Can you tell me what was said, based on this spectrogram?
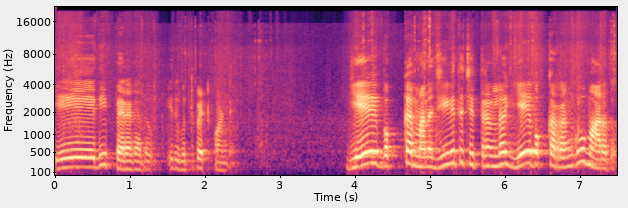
ఏది పెరగదు. ఇది గుర్తుపెట్టుకోండి. ఏ ఒక్క మన జీవిత చిత్రంలో ఏ ఒక్క రంగు మారదు.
